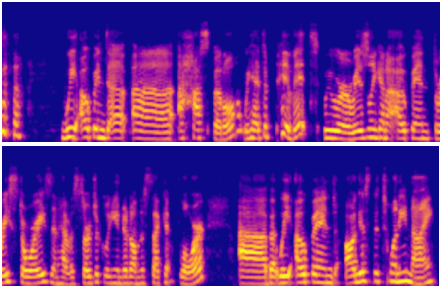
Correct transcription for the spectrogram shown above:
we opened up uh, a hospital. We had to pivot. We were originally going to open three stories and have a surgical unit on the second floor, uh, but we opened August the 29th.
